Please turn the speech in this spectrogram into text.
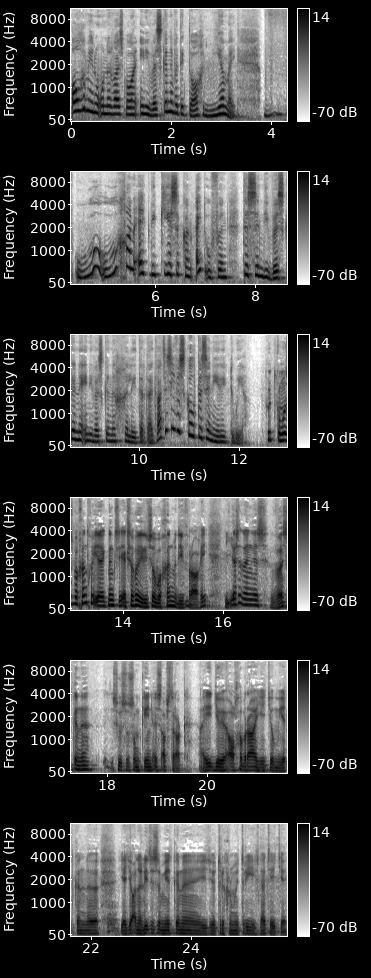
algemene onderwysbaan en die wiskunde wat ek daar geneem het hoe hoe gaan ek die keuse kan uitoefen tussen die wiskunde en die wiskundige geletterdheid? Wat is die verskil tussen hierdie twee? Goed, kom ons begin gou. Ek dink ek sê gou hierso begin met die vraagie. Die eerste ding is wiskunde soos ons hom ken is abstrak. Hy het jou algebra, jy het jou meetkunde, jy het jou analitiese meetkunde, jy het jou trigonometrie, dit het jy.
